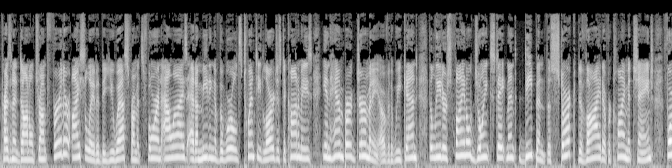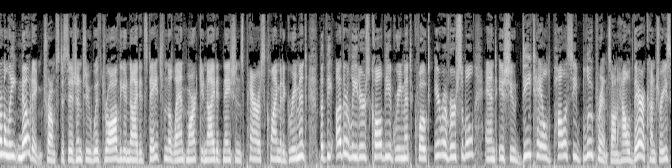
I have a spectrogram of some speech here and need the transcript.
President Donald Trump further isolated the U.S. from its foreign allies at a meeting of the world's 20 largest economies in Hamburg, Germany over the weekend. The leaders' final joint statement deepened the stark divide over climate change, formally noting Trump's decision to withdraw the United States from the landmark United Nations Paris Climate Agreement. But the other leaders called the agreement, quote, irreversible and issue detailed policy blueprints on how their countries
